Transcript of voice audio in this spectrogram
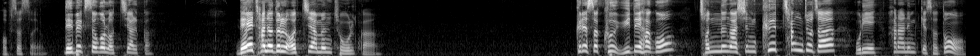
없었어요. 내 백성을 어찌할까? 내 자녀들을 어찌하면 좋을까? 그래서 그 위대하고 전능하신 그 창조자 우리 하나님께서도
